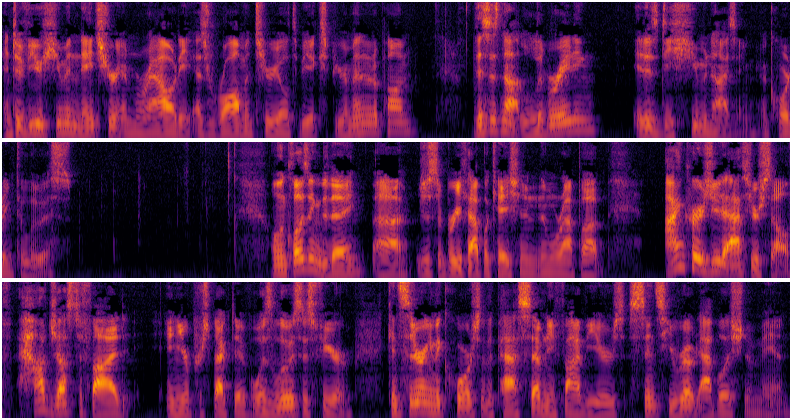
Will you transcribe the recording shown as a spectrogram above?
and to view human nature and morality as raw material to be experimented upon, this is not liberating, it is dehumanizing, according to Lewis. Well, in closing today, uh, just a brief application, and then we'll wrap up. I encourage you to ask yourself how justified, in your perspective, was Lewis's fear, considering the course of the past 75 years since he wrote Abolition of Man?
